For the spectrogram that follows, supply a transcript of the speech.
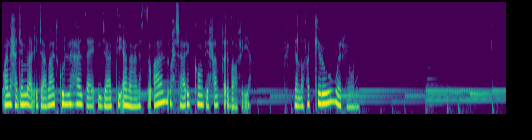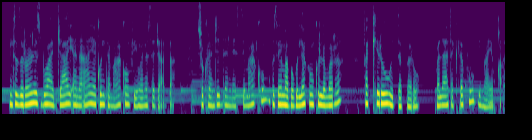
وأنا حجمع الإجابات كلها زائد إجابتي أنا عن السؤال وحشارككم في حلقة إضافية. يلا فكروا وروني. انتظروني الأسبوع الجاي. أنا آية كنت معاكم في ونسة جادة. شكرا جدا لاستماعكم وزي ما بقول لكم كل مرة فكروا وتدبروا ولا تكتفوا بما يقال.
